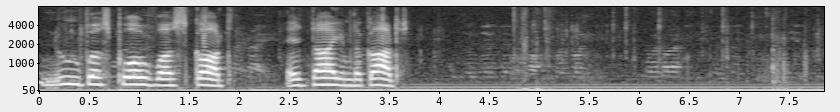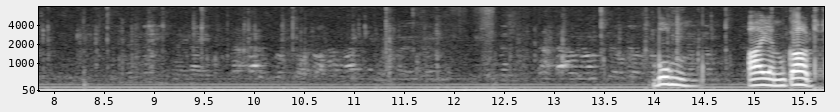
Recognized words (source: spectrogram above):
Nubus Provus God. And I am the God. Boom. I am God.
